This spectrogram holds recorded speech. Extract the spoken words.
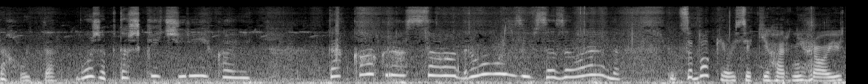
Рахуйте. Боже, пташки чирікають. Така краса, друзі, все зелене. Тут собаки ось які гарні грають.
